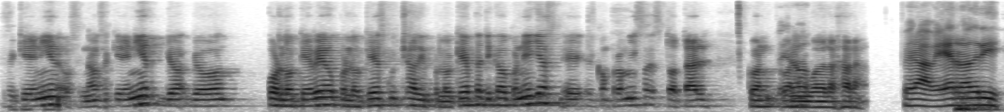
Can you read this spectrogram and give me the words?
si se quieren ir o si no se quieren ir. Yo, yo por lo que veo, por lo que he escuchado y por lo que he platicado con ellas, eh, el compromiso es total con, con el Guadalajara. Pero a ver, Rodri,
